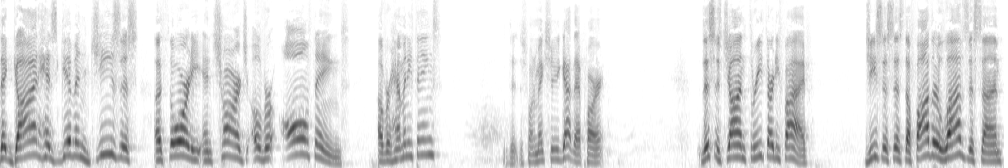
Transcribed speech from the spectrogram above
That God has given Jesus authority and charge over all things. Over how many things? Just want to make sure you got that part. This is John 3:35. Jesus says, The Father loves the Son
